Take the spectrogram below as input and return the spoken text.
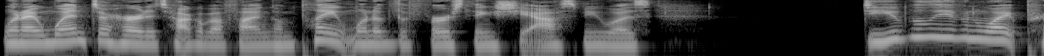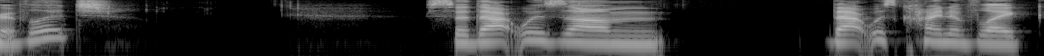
When I went to her to talk about filing complaint, one of the first things she asked me was, "Do you believe in white privilege?" So that was um that was kind of like,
